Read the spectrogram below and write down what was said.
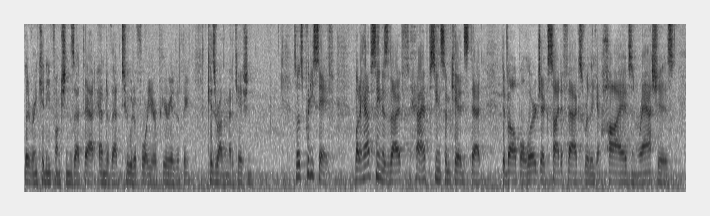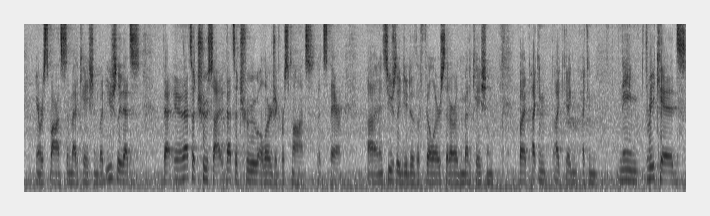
liver and kidney functions at that end of that two to four year period that the kids are on the medication. So it's pretty safe. What I have seen is that I've, I've seen some kids that develop allergic side effects where they get hives and rashes in response to the medication, but usually that's, that, that's a true side, that's a true allergic response that's there. Uh, and it's usually due to the fillers that are in the medication. But I can, I can, I can name three kids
